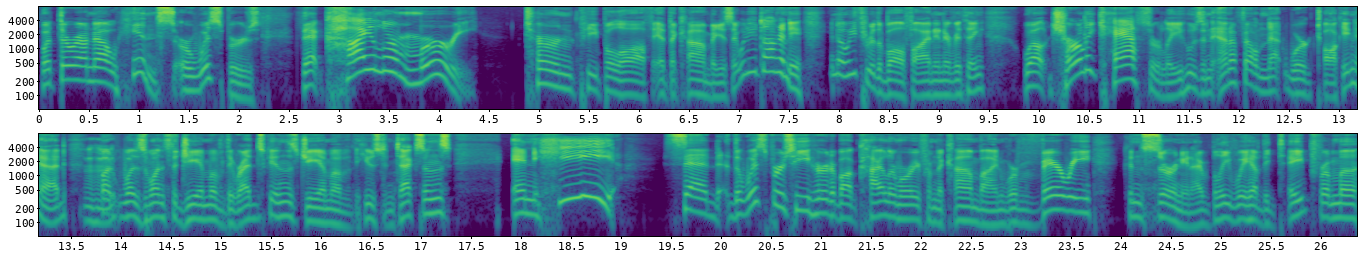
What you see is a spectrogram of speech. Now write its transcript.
but there are now hints or whispers that Kyler Murray turned people off at the combine. You say, what are you talking to? You know, he threw the ball fine and everything. Well, Charley Casserly, who's an NFL network talking head, but was once the GM of the Redskins, GM of the Houston Texans, and he said the whispers he heard about Kyler Murray from the combine were very concerning. I believe we have the tape from uh,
